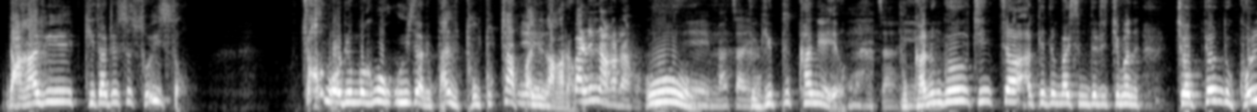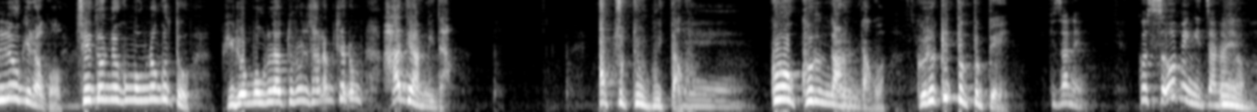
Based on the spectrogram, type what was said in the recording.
나가기 기다려서 서 있어. 조금 어려 먹으면 의자를 빨리 툭툭 차 빨리 예, 나가라고. 빨리 나가라고. 오, 예, 맞아요. 그게 북한이에요. 예, 맞아. 북한은 그 진짜 아까도 말씀드렸지만 접대원도 권력이라고 제돈 내고 먹는 것도 빌어 먹으려 들어온 사람처럼 하대합니다. 압축 들고 있다고. 예. 그 그릇 나른다고. 그렇게 떡떡대. 기자님, 그 서빙 있잖아요. 음.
